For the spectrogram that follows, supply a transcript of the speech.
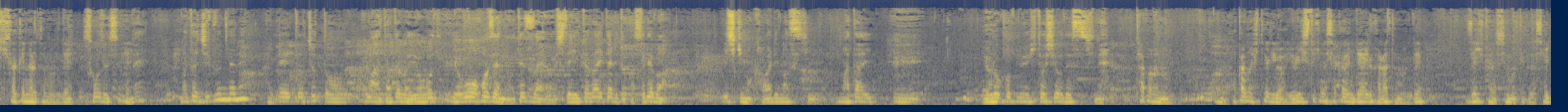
きっかけになると思うんで。そうですよね、また自分でね、えー、とちょっと、まあ、例えば予防予防保全のお手伝いをしていただいたりとかすれば意識も変わりますしまた、えー喜びもひとしおですしね。多分あの他の人よりはより素敵な桜に出会えるかなと思うんでぜひ関心を持ってください。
